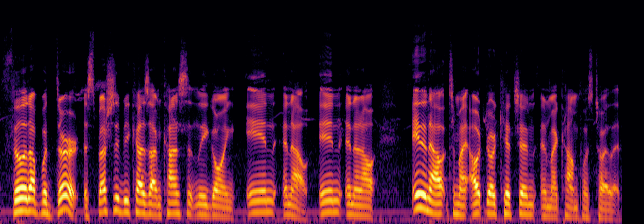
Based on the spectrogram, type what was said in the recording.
fill it up with dirt, especially because I'm constantly going in and out, in and out, in and out to my outdoor kitchen and my compost toilet.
